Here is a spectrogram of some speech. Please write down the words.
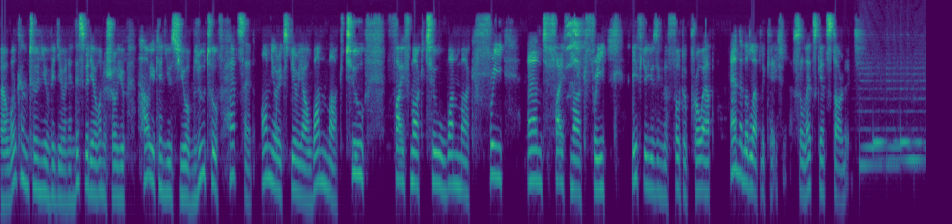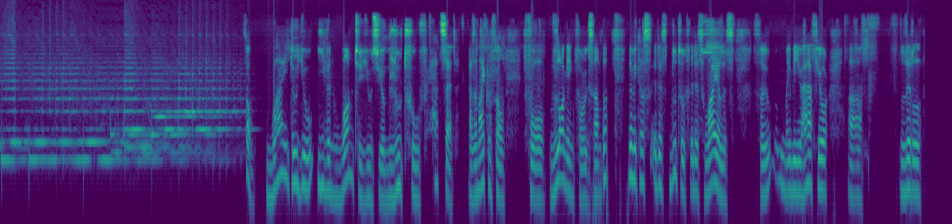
Uh, welcome to a new video and in this video I want to show you how you can use your Bluetooth headset on your Xperia 1 Mark II, 5 Mark II, 1 Mark III and 5 Mark III if you're using the Photo Pro app and a little application. So let's get started. So why do you even want to use your Bluetooth headset as a microphone for vlogging, for example, because it is Bluetooth, it is wireless. So maybe you have your uh, little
